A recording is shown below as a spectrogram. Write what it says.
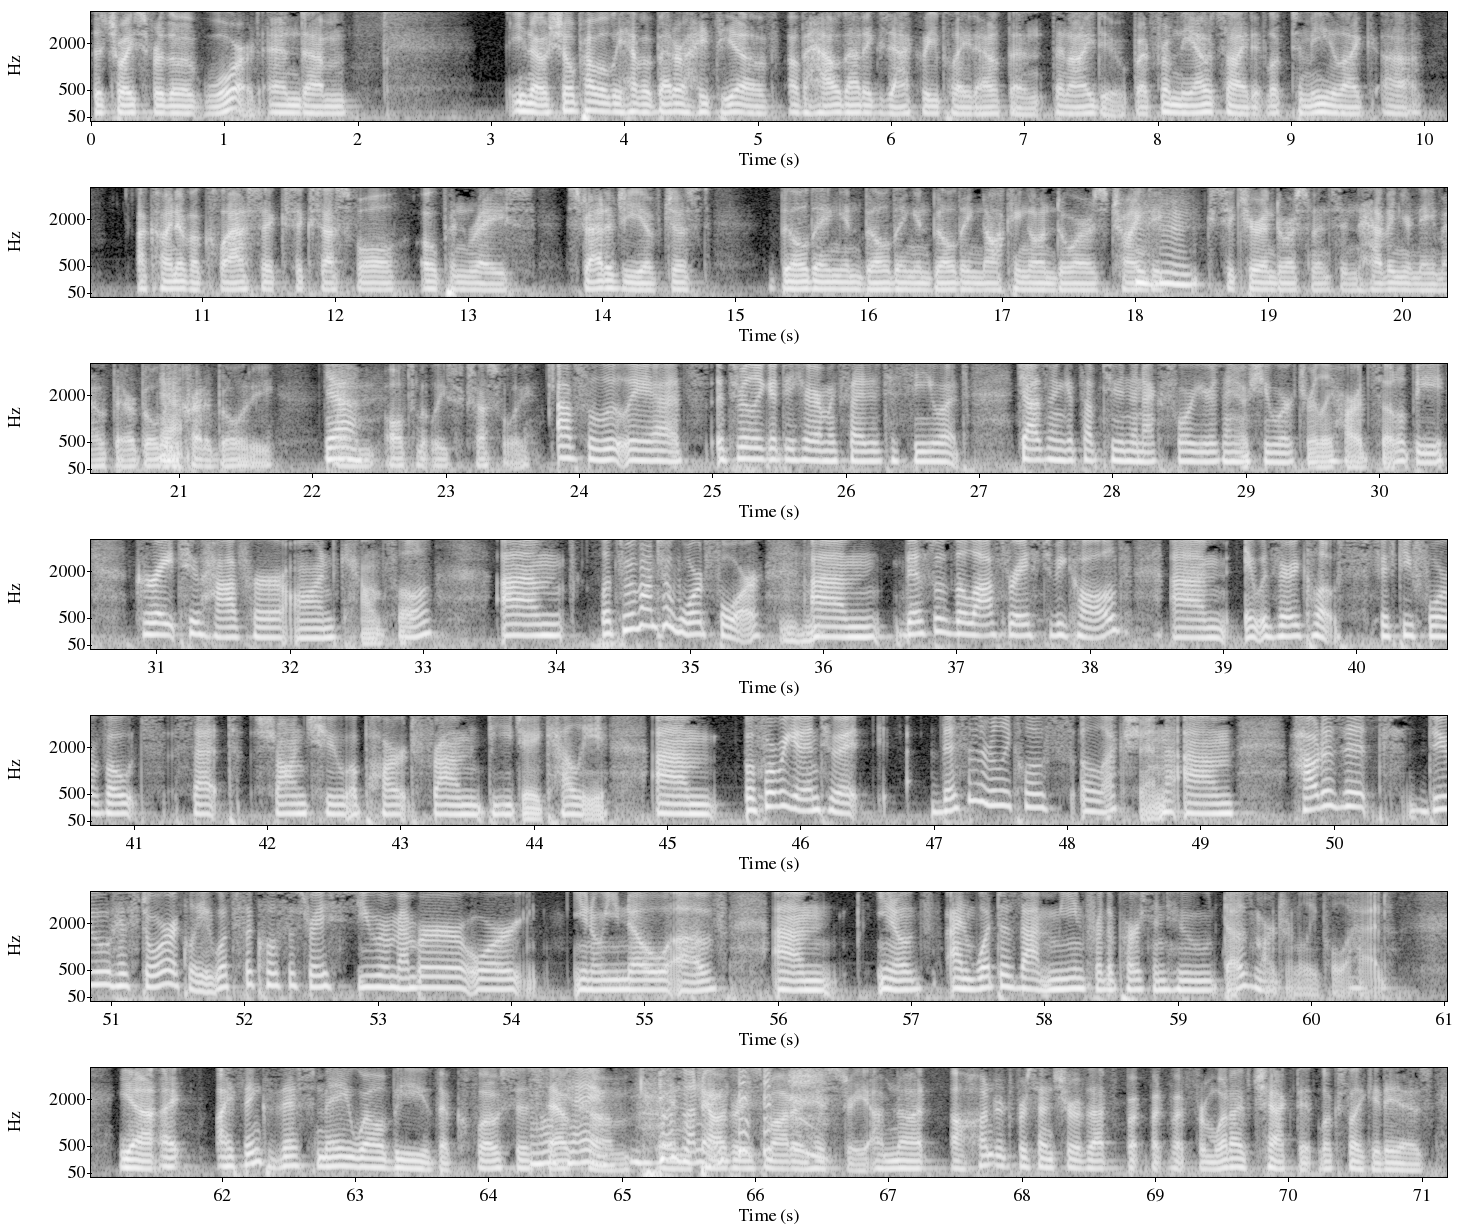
the choice for the ward. And um, you know, she'll probably have a better idea of of how that exactly played out than than I do. But from the outside, it looked to me like uh, a kind of a classic, successful open race strategy of just building and building and building, knocking on doors, trying mm-hmm. to secure endorsements and having your name out there, building yeah. credibility. Yeah. And ultimately successfully. Absolutely. Yeah, it's it's really good to hear. I'm excited to see what Jasmine gets up to in the next four years. I know she worked really hard, so it'll be great to have her on council. Um, let's move on to Ward 4. Mm-hmm. Um, this was the last race to be called. Um, it was very close. 54 votes set Sean Chu apart from DJ Kelly. Um, before we get into it, this is a really close election. Um, how does it do historically? What's the closest race you remember or you know you know of? Um, you know, and what does that mean for the person who does marginally pull ahead? Yeah, I I think this may well be the closest okay. outcome in Calgary's modern history. I'm not 100% sure of that, but, but, but from what I've checked, it looks like it is.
